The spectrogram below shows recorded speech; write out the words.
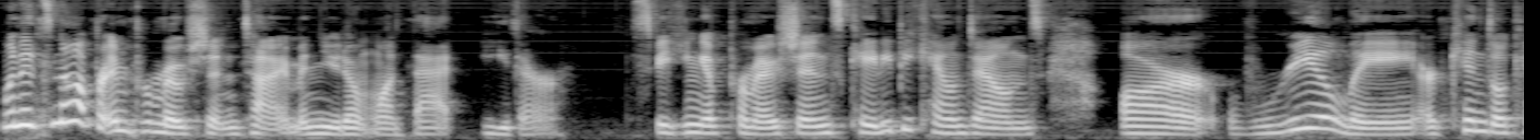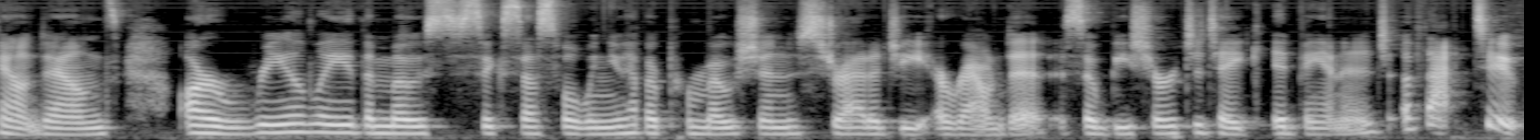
when it's not in promotion time, and you don't want that either. Speaking of promotions, KDP countdowns are really, or Kindle countdowns are really the most successful when you have a promotion strategy around it. So be sure to take advantage of that too.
